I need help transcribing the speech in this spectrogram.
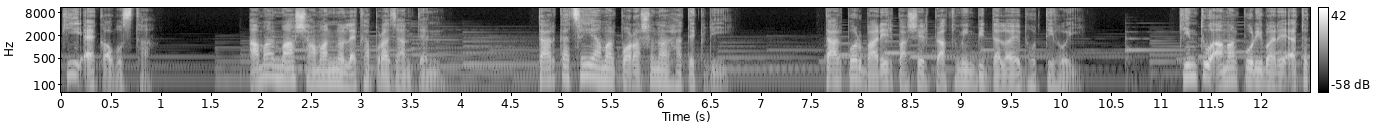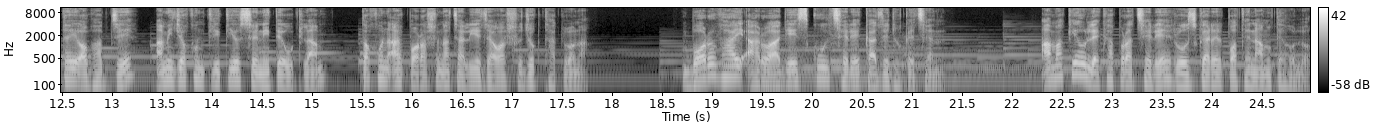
কি এক অবস্থা। আমার মা সামান্য লেখাপড়া জানতেন। তার কাছেই আমার পড়াশোনার হাতে ক্রি। তারপর বাড়ির পাশের প্রাথমিক বিদ্যালয়ে ভর্তি হই। কিন্তু আমার পরিবারে এতটাই অভাব যে, আমি যখন তৃতীয় শ্রেণীতে উঠলাম, তখন আর পড়াশোনা চালিয়ে যাওয়ার সুযোগ থাকল না। বড় ভাই আরও আগে স্কুল ছেড়ে কাজে ঢুকেছেন। আমাকেও লেখাপড়া ছেড়ে রোজগারের পথে নামতে হলো।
